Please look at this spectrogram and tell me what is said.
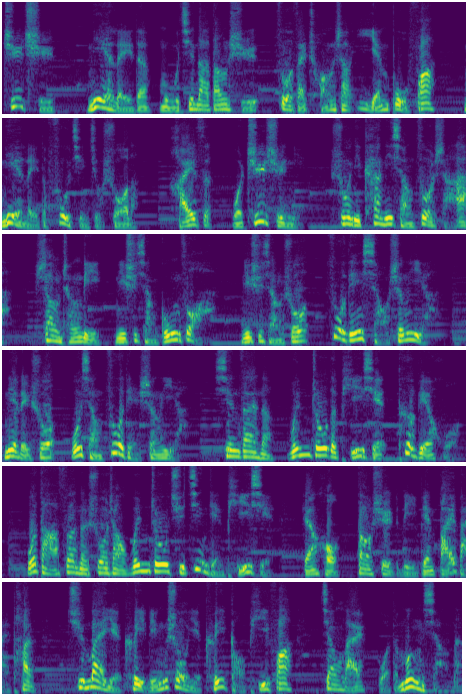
支持。聂磊的母亲那当时坐在床上一言不发。聂磊的父亲就说了：“孩子，我支持你。说你看你想做啥啊？上城里你是想工作啊？你是想说做点小生意啊？聂磊说：“我想做点生意啊，现在呢，温州的皮鞋特别火，我打算呢说让温州去进点皮鞋，然后到市里边摆摆摊，去卖也可以，零售也可以搞批发。将来我的梦想呢，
